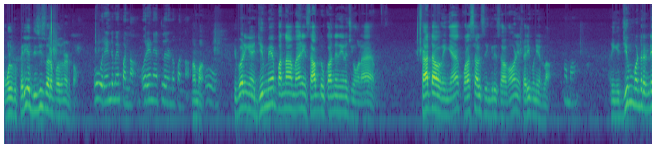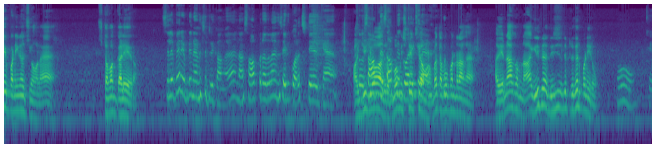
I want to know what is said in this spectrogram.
உங்களுக்கு பெரிய டிசீஸ் வரப்போகுதுன்னு அர்த்தம். ஓ ரெண்டுமே பண்ணலாம். ஒரே நேரத்தில் ரெண்டும் பண்ணலாம். ஆமாம் ஓ. இப்போ நீங்கள் ஜிம்மே பண்ணாமல் நீங்கள் சாப்பிட்டு உட்காந்துருந்தீங்கன்னு வச்சுக்கோங்களேன் ஃபேட் ஆவீங்க கொலஸ்ட்ரால்ஸ் இன்க்ரீஸ் ஆகும் நீங்கள் சரி பண்ணிடலாம். ஆமாம் நீங்கள் ஜிம் பண்ணிட்டு ரெண்டையும் பண்ணீங்கன்னு வச்சுக்கோங்களேன் ஸ்டொமக் காலியாயிரும் சில பேர் எப்படி நினைச்சிட்டு இருக்காங்க நான் சாப்பிட்றதெல்லாம் இந்த சைடு குறைச்சிட்டே இருக்கேன். ஐயோ அது ரொம்ப மிஸ்டேக்ஸ். ஆகும் ரொம்ப தப்பு பண்ணுறாங்க அது என்ன ஆகும்னா இருக்கிற டிசீஸ் வந்து ட்ரிகர் பண்ணிடும் ஓ ஓகே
